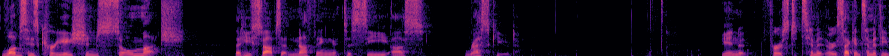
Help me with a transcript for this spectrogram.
loves his creation so much that he stops at nothing to see us rescued. In First Timothy or Second Timothy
